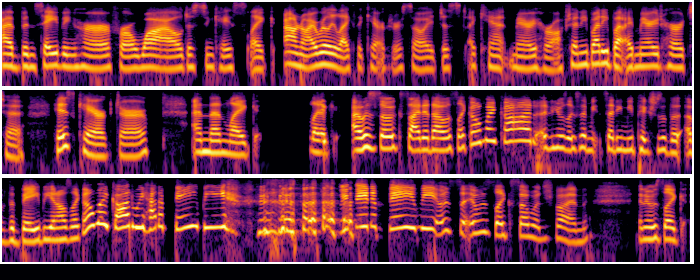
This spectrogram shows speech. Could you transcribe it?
I've been saving her for a while just in case like I don't know, I really like the character, so I just I can't marry her off to anybody, but I married her to his character and then like like I was so excited. I was like, "Oh my god!" And he was like sending me, sending me pictures of the of the baby, and I was like, "Oh my god, we had a baby! we made a baby!" It was it was like so much fun, and it was like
